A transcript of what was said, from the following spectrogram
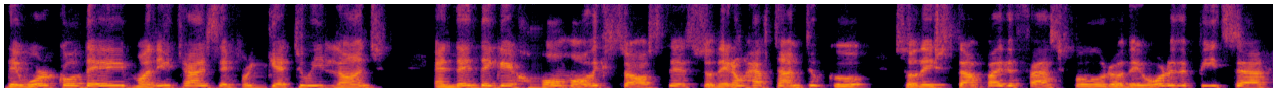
they work all day, many times they forget to eat lunch, and then they get home all exhausted, so they don't have time to cook. So they stop by the fast food or they order the pizza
